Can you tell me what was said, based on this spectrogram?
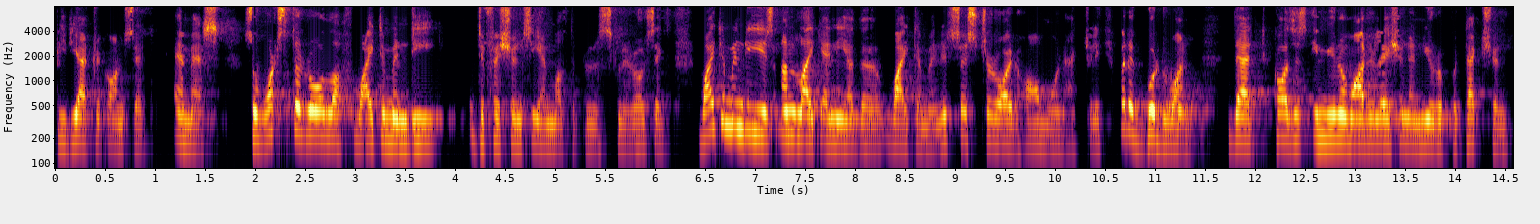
pediatric onset MS. So what's the role of vitamin D deficiency and multiple sclerosis. Vitamin D is unlike any other vitamin. It's a steroid hormone, actually, but a good one that causes immunomodulation and neuroprotection.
